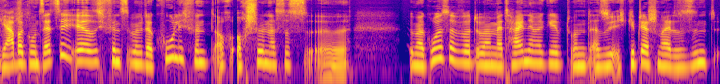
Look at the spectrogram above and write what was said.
ja, aber grundsätzlich, also ich finde es immer wieder cool. Ich finde auch, auch schön, dass es äh, immer größer wird, immer mehr Teilnehmer gibt. Und also ich gebe ja schon recht, es sind,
